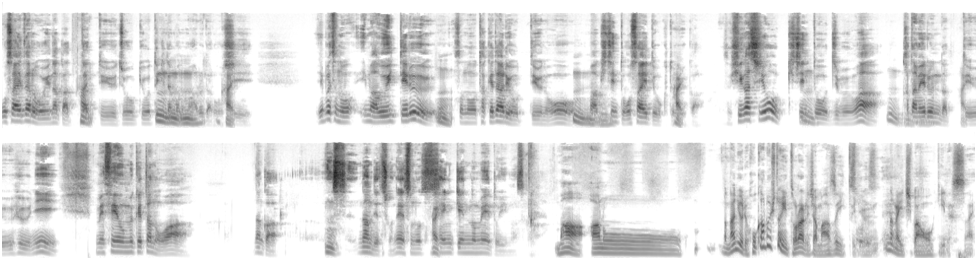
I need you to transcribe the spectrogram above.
抑えざるを得なかったっていう状況的なものもあるだろうし、やっぱりその、今浮いてる、うん。その武田領っていうのを、まあ、きちんと抑えておくというか、東をきちんと自分は固めるんだっていうふうに目線を向けたのは、なんか、うん。なんでしょうね、その先見の明と言いますか。まあ、あのーまあ何より他の人に取られちゃまずいといそうのが一番大きいです。はい。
